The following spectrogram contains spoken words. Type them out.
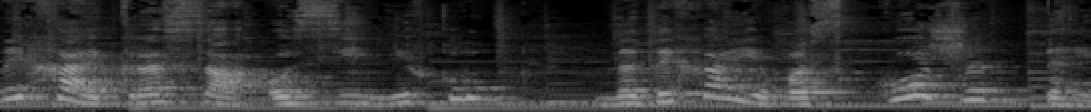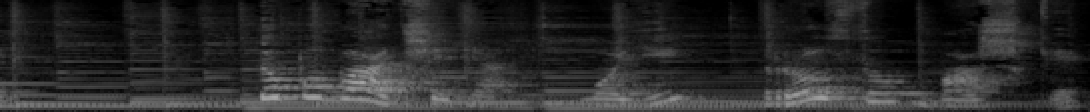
Нехай краса осінніх клуб надихає вас кожен день. До побачення, мої розумашки!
